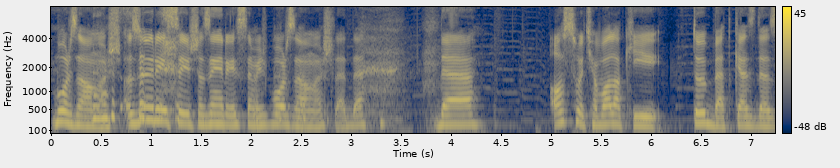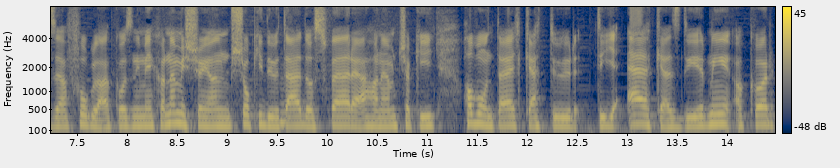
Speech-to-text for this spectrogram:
Borzalmas. Az ő része is, az én részem is borzalmas lett, de, de az, hogyha valaki többet kezd ezzel foglalkozni, még ha nem is olyan sok időt áldoz fel rá, hanem csak így havonta egy-kettőt így elkezd írni, akkor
